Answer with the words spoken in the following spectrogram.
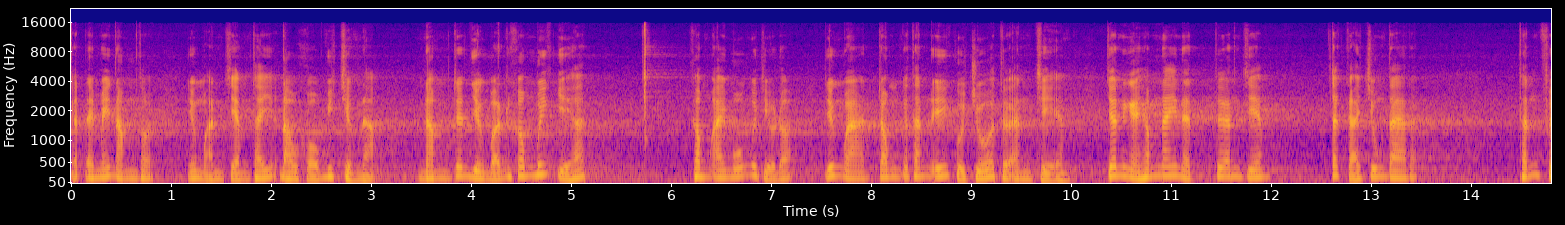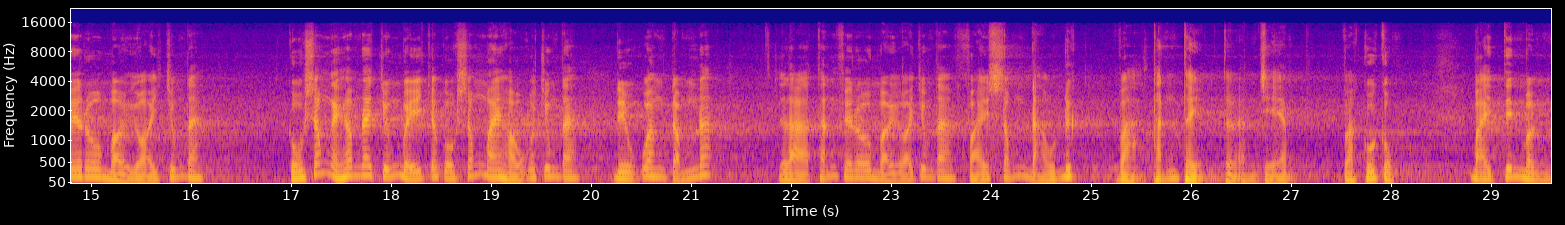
Cách đây mấy năm thôi. Nhưng mà anh chị em thấy đau khổ biết chừng nào. Nằm trên giường bệnh không biết gì hết. Không ai muốn cái chuyện đó. Nhưng mà trong cái thánh ý của Chúa, Thưa anh chị em. Cho nên ngày hôm nay nè, Thưa anh chị em, Tất cả chúng ta đó, Thánh Phêrô mời gọi chúng ta. Cuộc sống ngày hôm nay chuẩn bị cho cuộc sống mai hậu của chúng ta. Điều quan trọng đó Là Thánh Phêrô mời gọi chúng ta Phải sống đạo đức và thánh thiện từ anh chị em. Và cuối cùng, Bài tin mừng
